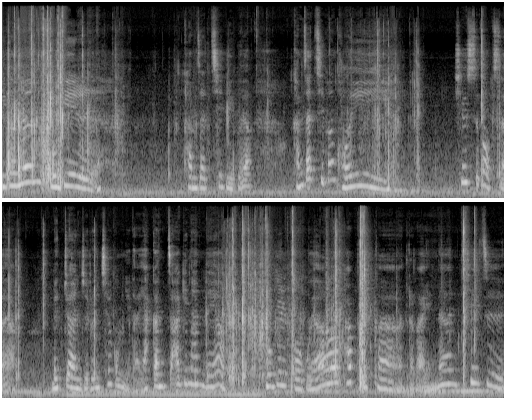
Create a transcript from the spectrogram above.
이거는 독일 감자칩이고요. 감자칩은 거의 실수가 없어요. 맥주 안주는 최고입니다. 약간 짜긴 한데요. 독일 거고요. 파프리카 들어가 있는 치즈.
